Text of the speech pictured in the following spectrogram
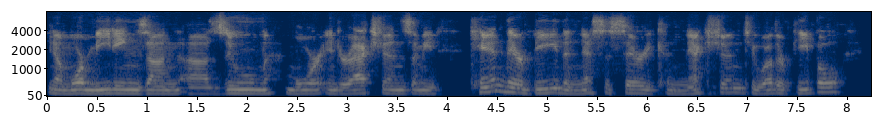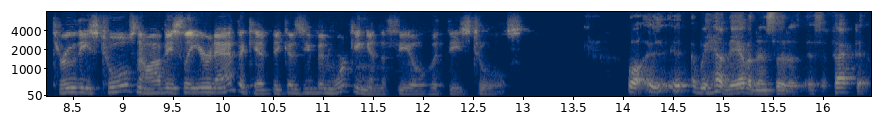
you know, more meetings on uh, Zoom, more interactions. I mean, can there be the necessary connection to other people through these tools? Now, obviously, you're an advocate because you've been working in the field with these tools. Well, it, it, we have the evidence that it's effective,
